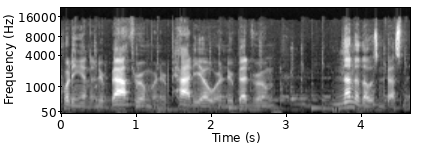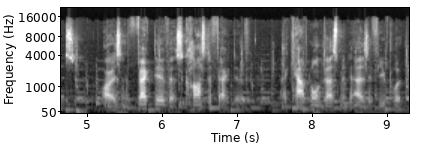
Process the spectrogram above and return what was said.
putting in a new bathroom or a new patio or a new bedroom, none of those investments are as effective, as cost effective a capital investment as if you put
